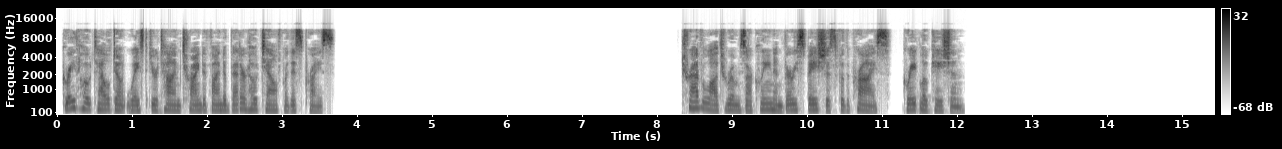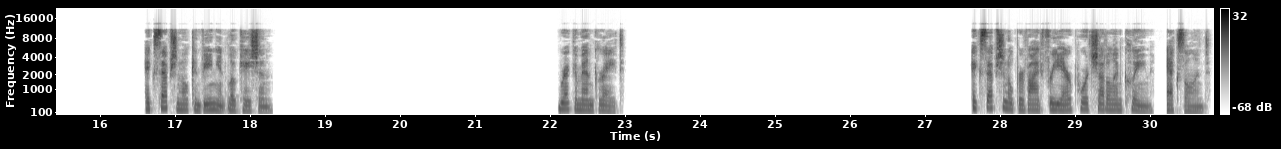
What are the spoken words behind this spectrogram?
Great hotel don't waste your time trying to find a better hotel for this price. Travelodge rooms are clean and very spacious for the price, great location. Exceptional convenient location. Recommend great. Exceptional provide free airport shuttle and clean, excellent.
